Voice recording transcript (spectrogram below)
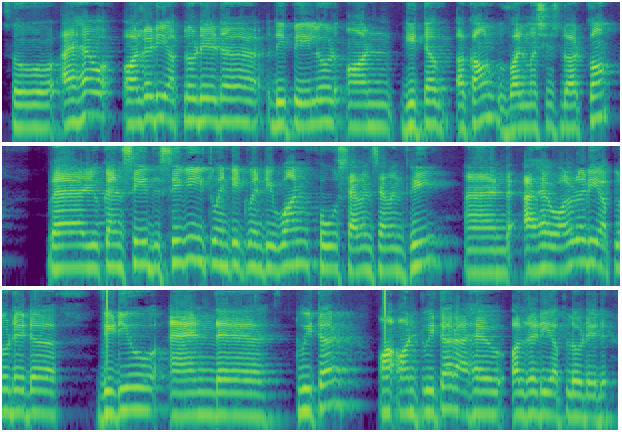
So I have already uploaded uh, the payload on GitHub account worldmachines.com where you can see the CV 2021 4773 and I have already uploaded a video and uh, Twitter on, on Twitter I have already uploaded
